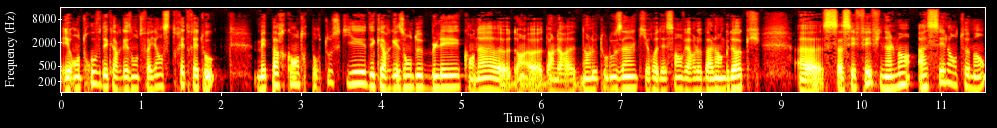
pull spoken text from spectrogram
Et on trouve des cargaisons de faïence très très tôt. Mais par contre, pour tout ce qui est des cargaisons de blé qu'on a euh, dans, le, dans, le, Toulousain qui redescend vers le bas Languedoc, ça s'est fait finalement assez lentement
